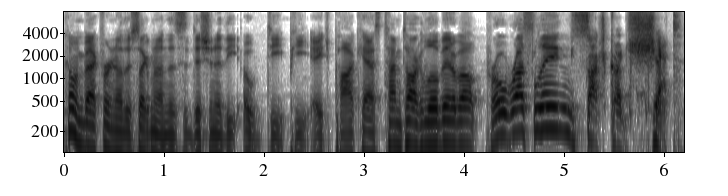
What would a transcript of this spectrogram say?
Coming back for another segment on this edition of the ODPH podcast. Time to talk a little bit about pro wrestling. Such good shit.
